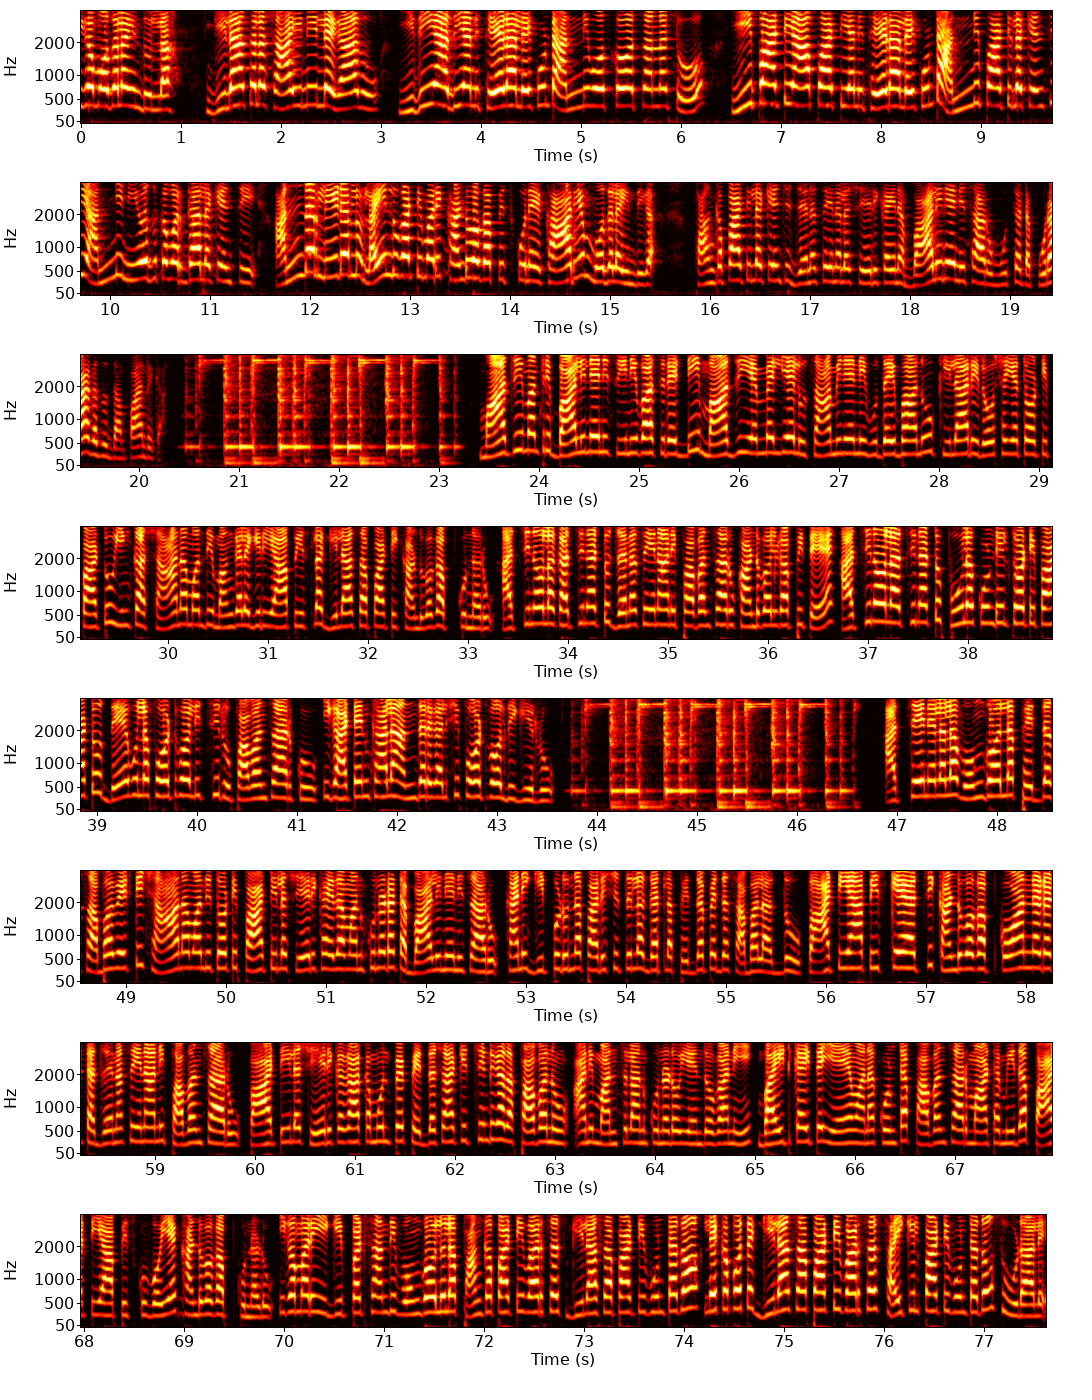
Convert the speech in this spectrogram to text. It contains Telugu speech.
ఇక మొదలైందుల్లా. గిలాసల షాయి నీళ్ళే కాదు ఇది అది అని తేడా లేకుండా అన్ని పోసుకోవచ్చు అన్నట్టు ఈ పార్టీ ఆ పార్టీ అని తేడా లేకుండా అన్ని పార్టీలకెంచి అన్ని నియోజకవర్గాలకెంచి అందరు లీడర్లు లైన్లు కట్టి మరీ కండువ గప్పించుకునే కార్యం మొదలైందిగా. పంక పార్టీలకెంచి జనసేనల షేరికైన బాలినేని సారు ముచ్చట పురాగ చూద్దాం పాన్రిగా మాజీ మంత్రి బాలినేని శ్రీనివాసరెడ్డి మాజీ ఎమ్మెల్యేలు సామినేని ఉదయభాను కిలారి రోషయ్యతోటి పాటు ఇంకా చాలా మంది మంగళగిరి ఆఫీస్ల గిలాసా పార్టీ కండువ కప్పుకున్నారు. అచ్చినోళ్ళకి వచ్చినట్టు జనసేనాని పవన్ సారు కండువలు కప్పితే అచ్చినోళ్ళు వచ్చినట్టు పూల కుండీలతోటి పాటు దేవుళ్ళ ఫోటోలు ఇచ్చిర్రు పవన్ సార్కు ఇక అటెన్ కాల అందరు కలిసి ఫోటోలు దిగిర్రు. అచ్చే నెలల ఒంగోళ్ళ పెద్ద సభ పెట్టి చాలా మందితోటి పార్టీల షేరికైదాం అనుకున్నాడట బాలినేని సారు. కానీ గిప్పుడున్న పరిస్థితుల్లో గట్ల పెద్ద పెద్ద సభలద్దు. పార్టీ ఆఫీస్కే వచ్చి కండువ కప్పుకో అన్నాడట జనసేనాని పవన్ సారు. పార్టీల షేరిక కాక మున్పే పెద్ద షాకిచ్చిండు కదా పవను అని మనసులో అనుకున్నాడో ఏందో గాని బయటకైతే ఏమనకుంటా పవన్ సార్ మాట మీద పార్టీ ఆఫీస్కు పోయే కండువ కప్పుకున్నాడు. ఇక మరి ఈ గిప్పటి సంధి ఒంగోలుల పంక పార్టీ వర్సెస్ గిలాసా పార్టీ ఉంటదో లేకపోతే గిలాసా పార్టీ వర్సెస్ సైకిల్ పార్టీ ఉంటదో చూడాలి.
